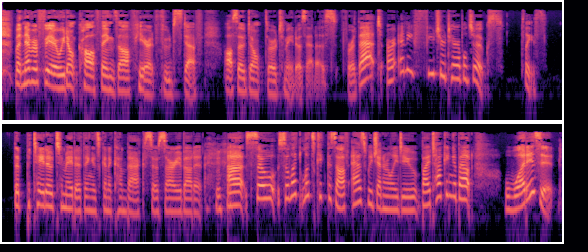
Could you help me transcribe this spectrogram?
but never fear, we don't call things off here at Food Stuff. Also, don't throw tomatoes at us for that or any future terrible jokes. Please. the potato tomato thing is going to come back. So sorry about it. uh, so so let let's kick this off as we generally do by talking about what is it?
